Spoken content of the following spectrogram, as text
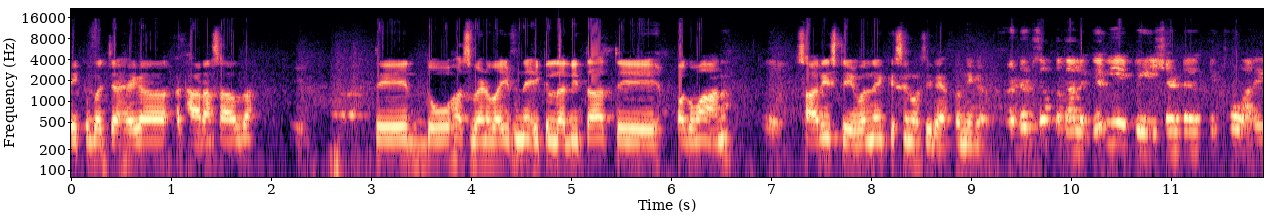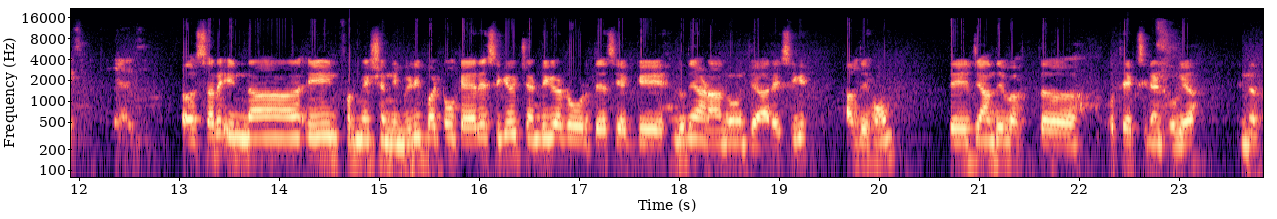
ਇੱਕ ਬੱਚਾ ਹੈਗਾ 18 ਸਾਲ ਦਾ। ਤੇ ਦੋ ਹਸਬੈਂਡ ਵਾਈਫ ਨੇ ਇੱਕ ਲਲਿਤਾ ਤੇ ਭਗਵਾਨ। ਸਾਰੇ ਸਟੇਬਲ ਨੇ ਕਿਸੇ ਨੂੰ ਅਸੀਂ ਰੈਫਰ ਨਹੀਂ ਕਰ ਡਾਕਟਰ ਸਾਹਿਬ ਪਤਾ ਲੱਗਿਆ ਵੀ ਇਹ ਪੇਸ਼ੈਂਟ ਕਿੱਥੋਂ ਆ ਰਹੇ ਸੀ ਕਿੱਥੇ ਜਾ ਰਹੇ ਸੀ? ਸਰ ਇੰਨਾ ਇਹ ਇਨਫੋਰਮੇਸ਼ਨ ਨਹੀਂ ਮਿਲੀ ਬਟ ਉਹ ਕਹਿ ਰਹੇ ਸੀਗੇ ਵੀ ਚੰਡੀਗੜ੍ਹ ਰੋਡ ਤੇ ਅਸੀਂ ਅੱਗੇ ਲੁਧਿਆਣਾ ਨੂੰ ਜਾ ਰਹੇ ਸੀਗੇ ਆਪਦੇ ਹੋਮ ਤੇ ਜਾਂਦੇ ਵਕਤ ਉੱਥੇ ਐਕਸੀਡੈਂਟ ਹੋ ਗਿਆ ਇਹਨਾਂ ਦਾ।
